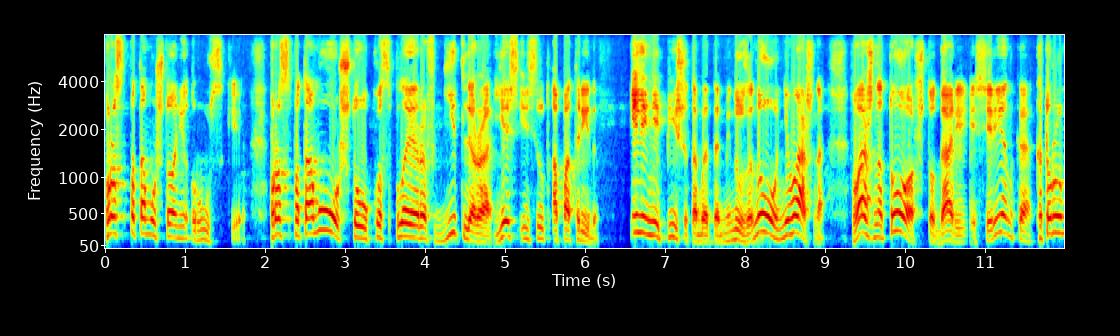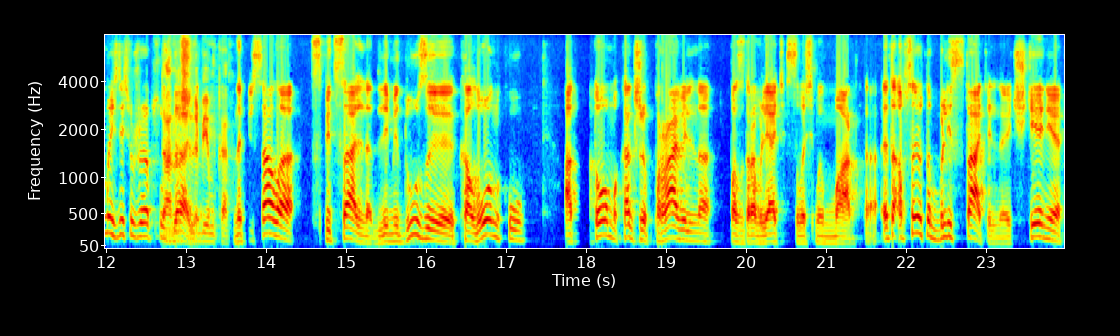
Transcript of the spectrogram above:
просто потому, что они русские. Просто потому, что у косплееров Гитлера есть институт апатридов или не пишет об этом «Медуза». Ну, неважно. Важно то, что Дарья Сиренко, которую мы здесь уже обсуждали, да, наша любимка. написала специально для «Медузы» колонку о том, как же правильно поздравлять с 8 марта. Это абсолютно блистательное чтение.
